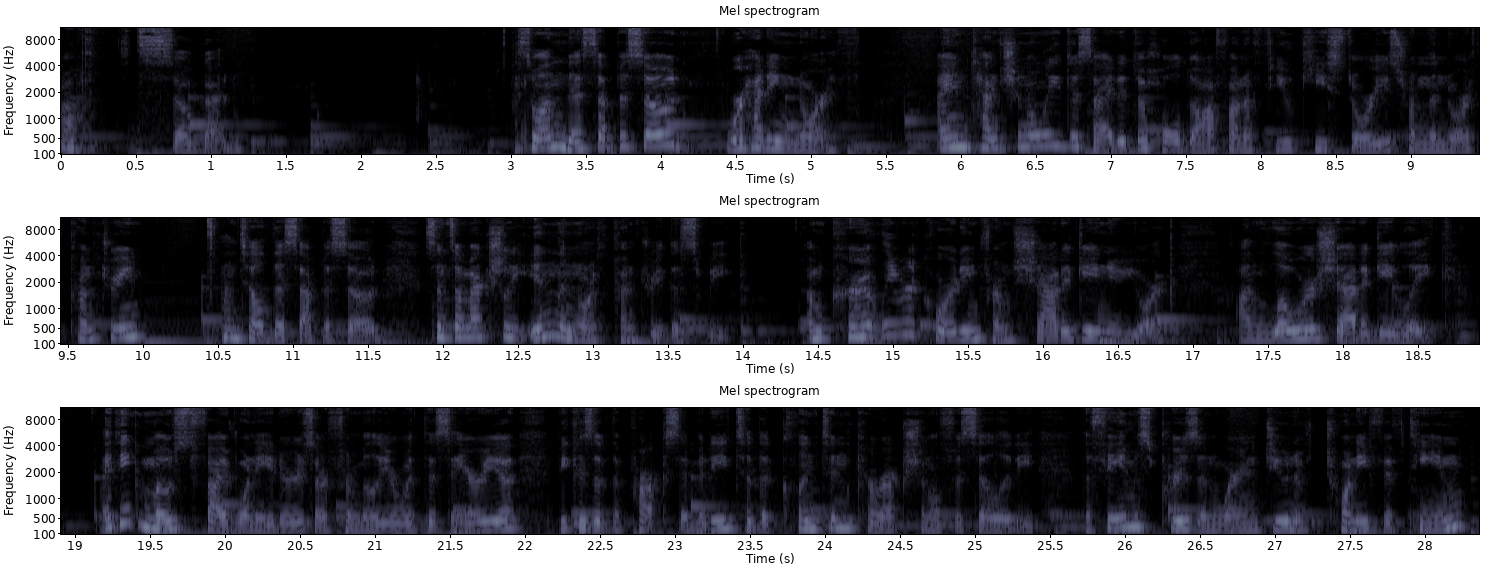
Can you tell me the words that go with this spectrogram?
Oh, it's so good. So, on this episode, we're heading north. I intentionally decided to hold off on a few key stories from the North Country until this episode, since I'm actually in the North Country this week. I'm currently recording from Chateaugay, New York, on Lower Chateaugay Lake. I think most 518ers are familiar with this area because of the proximity to the Clinton Correctional Facility, the famous prison where in June of 2015,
